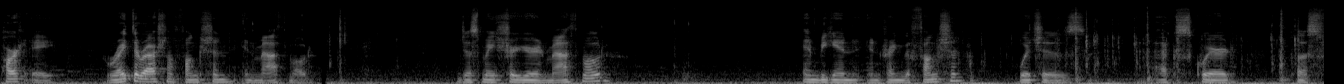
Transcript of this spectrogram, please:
Part A. Write the rational function in math mode. Just make sure you're in math mode and begin entering the function, which is x squared plus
